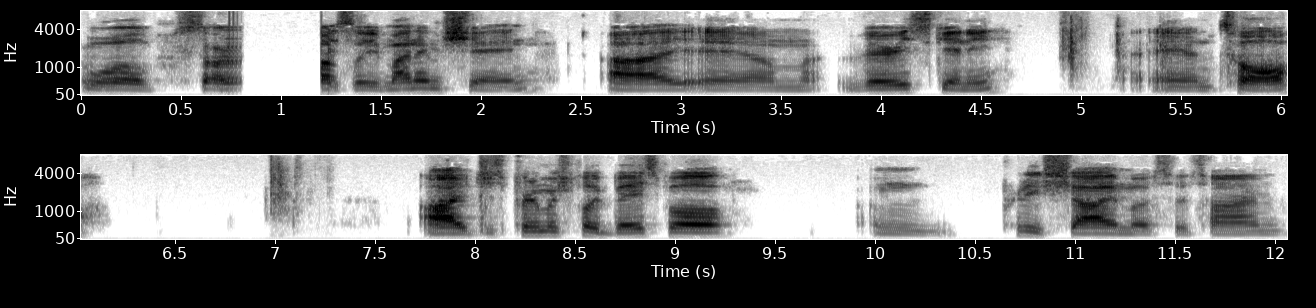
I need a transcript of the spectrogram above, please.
well, start obviously. My name's Shane. I am very skinny and tall. I just pretty much play baseball. I'm pretty shy most of the time.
